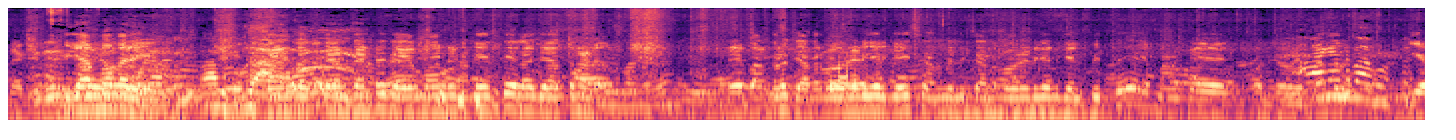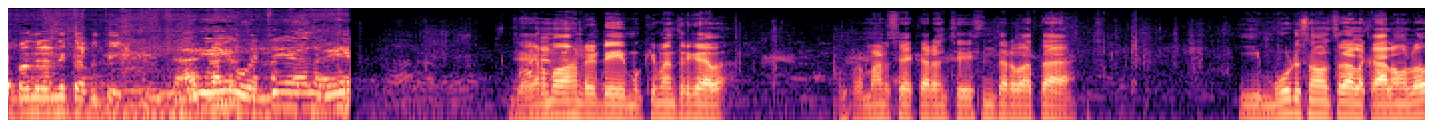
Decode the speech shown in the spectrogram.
మరి. జగన్మోహన్ రెడ్డి చేస్తే ఇలా చేస్తున్నాడు. రేపు అందరూ చంద్రబాబు నాయుడు గారికి వేసి చంద్రబాబు చంద్రబాబు నాయుడు గారిని గెలిపిస్తే మనకి కొంచెం ఇబ్బందులు- ఈ ఇబ్బందులన్నీ తగ్గుతాయి. జగన్మోహన్ రెడ్డి ముఖ్యమంత్రిగా ప్రమాణ స్వీకారం చేసిన తర్వాత ఈ మూడు సంవత్సరాల కాలంలో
